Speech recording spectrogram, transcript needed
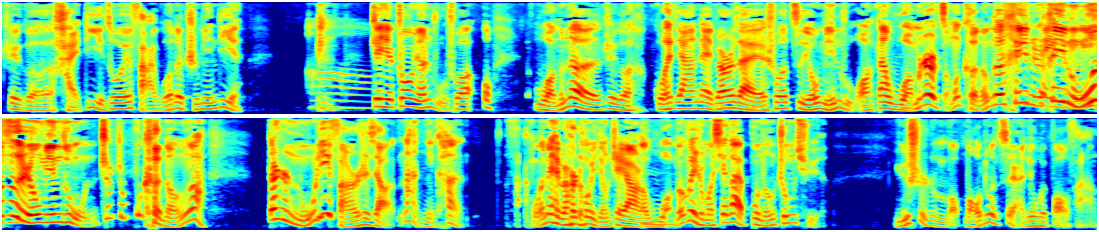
这个海地作为法国的殖民地，哦，这些庄园主说：“哦，我们的这个国家那边在说自由民主，但我们这儿怎么可能跟黑 被黑奴自由民主？这这不可能啊！”但是奴隶反而是想：那你看，法国那边都已经这样了，嗯我们为什么现在不能争取？于是矛矛盾自然就会爆发了。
